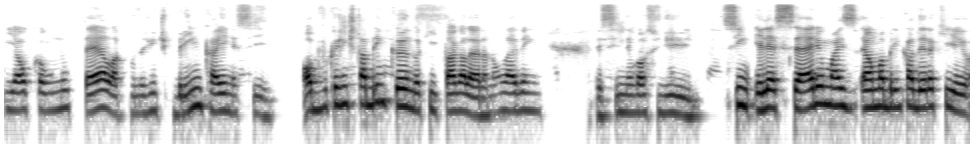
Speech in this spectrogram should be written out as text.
e ao cão Nutella, quando a gente brinca aí nesse. Óbvio que a gente está brincando aqui, tá, galera? Não levem esse negócio de. Sim, ele é sério, mas é uma brincadeira que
